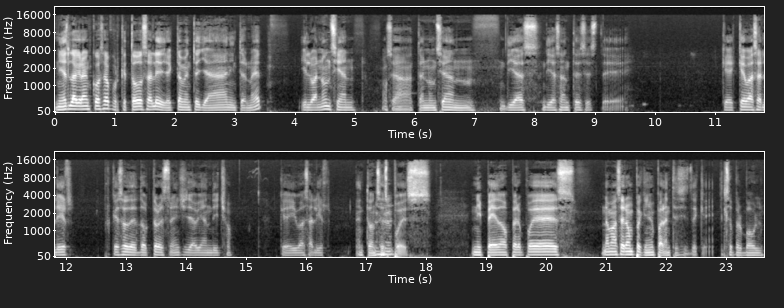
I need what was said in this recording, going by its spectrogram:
Ni es la gran cosa porque todo sale directamente ya en internet y lo anuncian. O sea, te anuncian días, días antes, este... Que, que va a salir. Porque eso de Doctor Strange ya habían dicho que iba a salir. Entonces, pues ni pedo, pero pues nada más era un pequeño paréntesis de que el Super Bowl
